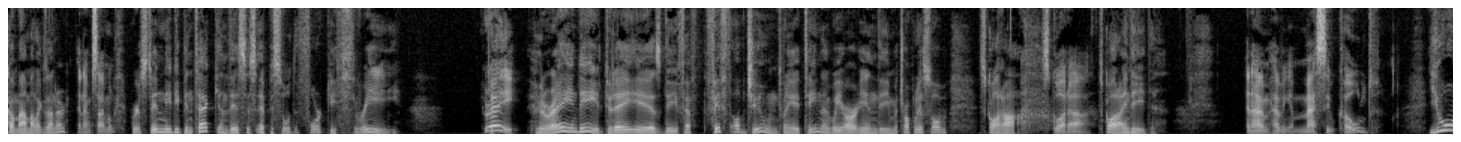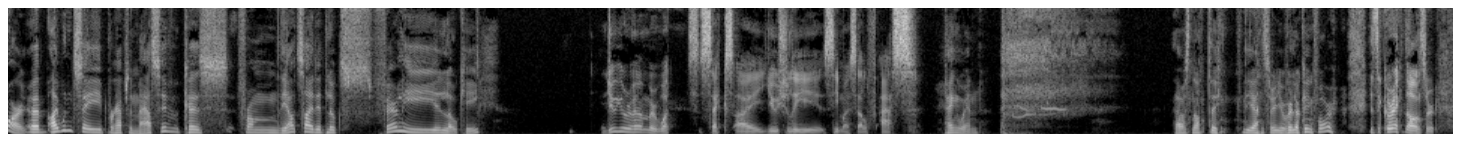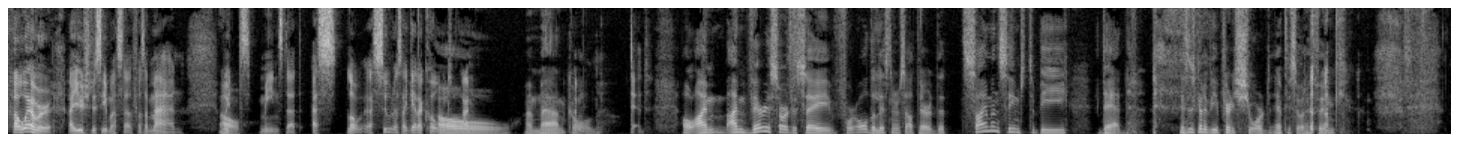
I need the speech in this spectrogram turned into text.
Welcome. I'm Alexander. And I'm Simon. We're still knee deep in tech, and this is episode 43. Hooray! Hooray, indeed. Today is the 5th of June 2018, and we are in the metropolis of Skara. Skara. Skara, indeed. And I'm having a massive cold. You are. Uh, I wouldn't say perhaps a massive, because from the outside it looks fairly low key. Do you remember what sex I usually see myself as? Penguin. that was not the, the answer you were looking for? It's the correct answer. However, I usually see myself as a man, which Oh. means that as long as soon as I get a cold, I'm Oh, a man cold. dead. Oh, I'm I'm very sorry to say for all the listeners out there that Simon seems to be dead. this is going to be a pretty short episode, I think.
